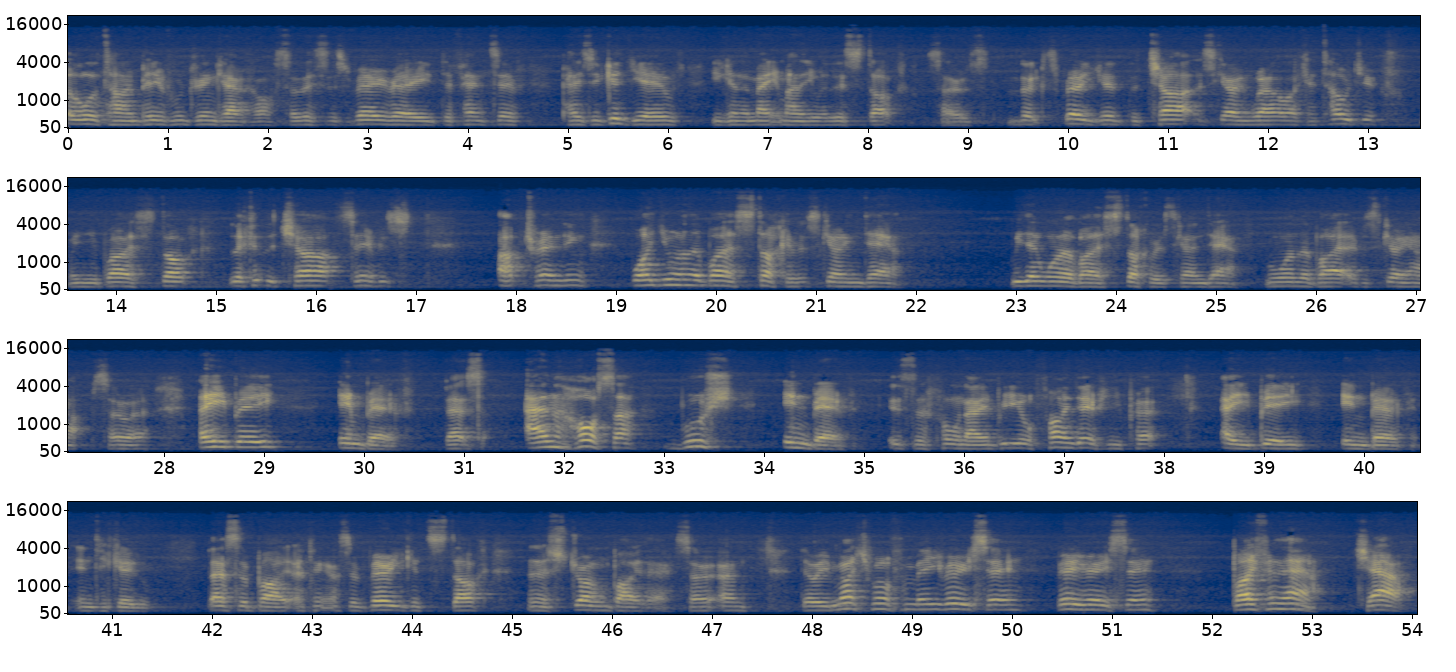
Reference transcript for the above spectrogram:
all the time people drink alcohol. So this is very, very defensive, pays a good yield. You're going to make money with this stock. So it looks very good. The chart is going well. Like I told you, when you buy a stock, look at the chart, see if it's uptrending. Why do you want to buy a stock if it's going down? We don't want to buy a stock if it's going down. We want to buy it if it's going up. So uh, AB InBev. That's Anheuser Busch InBev is the full name, but you'll find it if you put AB InBev into Google. That's a buy. I think that's a very good stock and a strong buy there. So um, there'll be much more from me very soon, very very soon. Bye for now. Ciao.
